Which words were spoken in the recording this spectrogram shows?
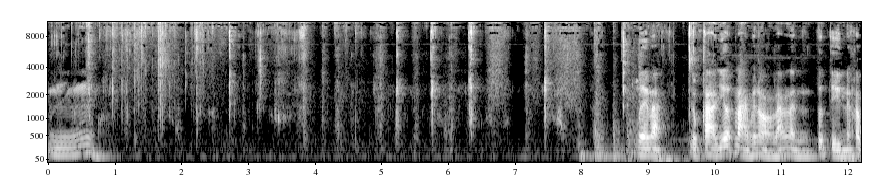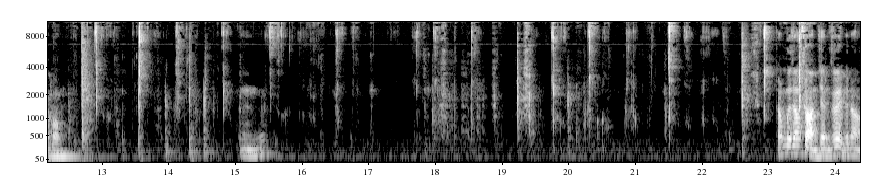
อืมเมื่อยมากลูกค้าเยอะมากพี่น้องร้านกันตุ๊ดจีนนะครับผม อืม ทั้งมือทั้งสอนเช่นเคยพี่น้อง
